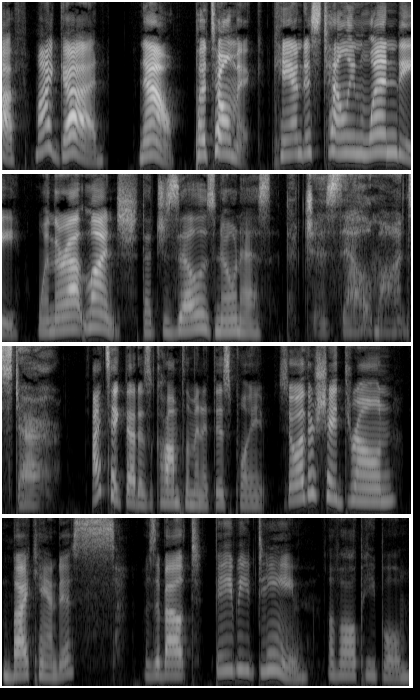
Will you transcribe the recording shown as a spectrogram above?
off. My God. Now, Potomac. Candiace telling Wendy when they're at lunch that Gizelle is known as the Gizelle Monster. I take that as a compliment at this point. So, other shade thrown by Candace was about Baby Dean, of all people.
